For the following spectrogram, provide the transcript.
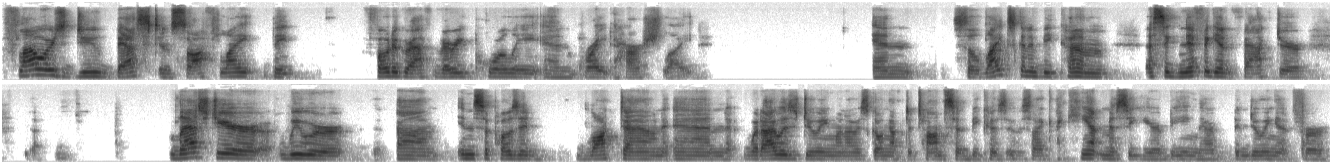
flowers do best in soft light. They photograph very poorly in bright, harsh light. And so light's going to become a significant factor. Last year, we were um, in supposed lockdown, and what I was doing when I was going up to Thompson, because it was like, I can't miss a year being there. I've been doing it for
